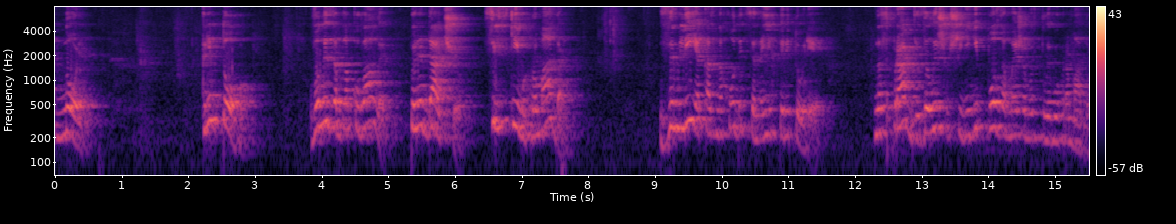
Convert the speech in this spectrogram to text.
ноль. Крім того, вони заблокували передачу сільським громадам землі, яка знаходиться на їх території, насправді залишивши її поза межами впливу громади.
